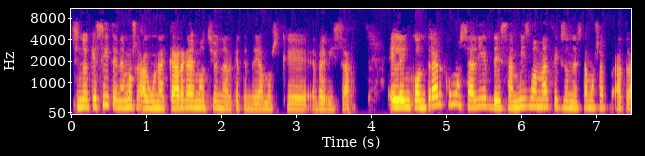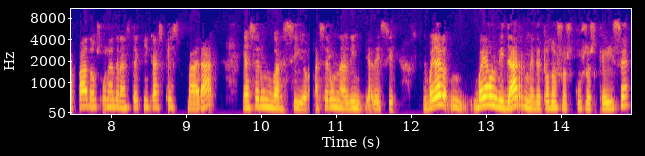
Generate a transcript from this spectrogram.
Sino que sí tenemos alguna carga emocional que tendríamos que revisar. El encontrar cómo salir de esa misma matrix donde estamos atrapados, una de las técnicas es parar y hacer un vacío, hacer una limpia, decir, voy a, voy a olvidarme de todos los cursos que hice,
